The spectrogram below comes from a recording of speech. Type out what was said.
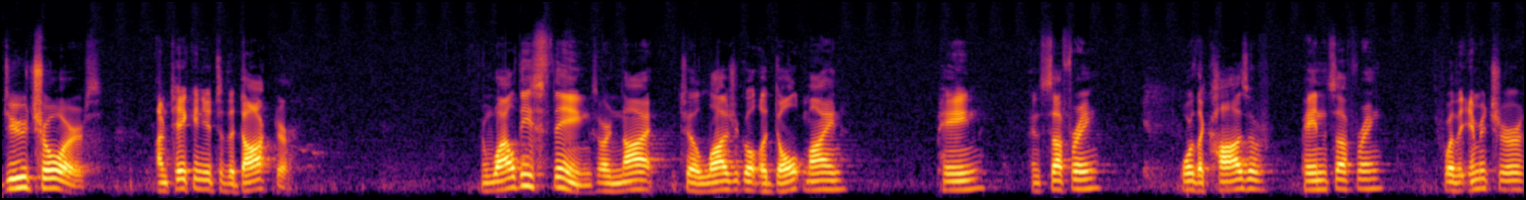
do chores. I'm taking you to the doctor. And while these things are not to a logical adult mind, pain and suffering, or the cause of pain and suffering, for the immature,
